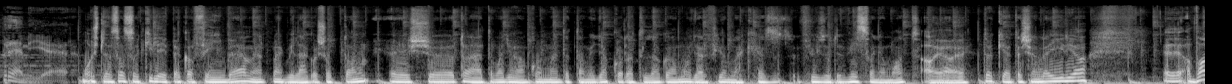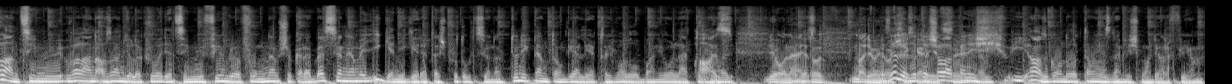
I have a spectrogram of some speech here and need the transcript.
Premier Most lesz az, hogy kilépek a fénybe, mert megvilágosodtam, és találtam egy olyan kommentet, ami gyakorlatilag a magyar filmekhez fűződő viszonyomat Ajaj. tökéletesen leírja. A Valan című, Valan az Angyalok Völgye című filmről fogunk nem sokára beszélni, ami egy igen ígéretes produkciónak tűnik. Nem tudom, Gellért, hogy valóban jól látom. Az, hogy, jól látod, hogy nagyon Az jól előzetes sikerült alapján is szerintem. így azt gondoltam, hogy ez nem is magyar film.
